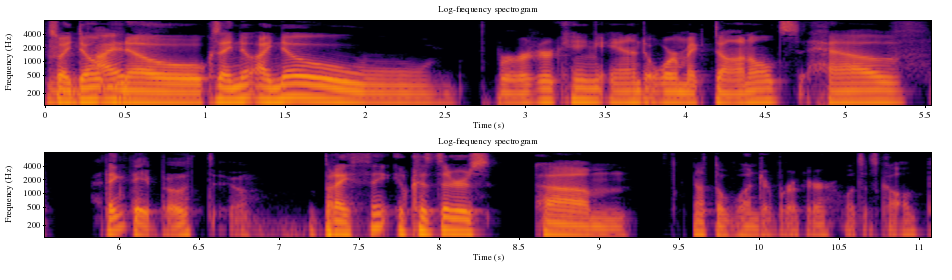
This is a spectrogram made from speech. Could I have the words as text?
So I Hmm, don't I've- know cuz I know I know Burger King and or McDonald's have I think they both do. but I think because there's um not the Wonder Burger, what's it called?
